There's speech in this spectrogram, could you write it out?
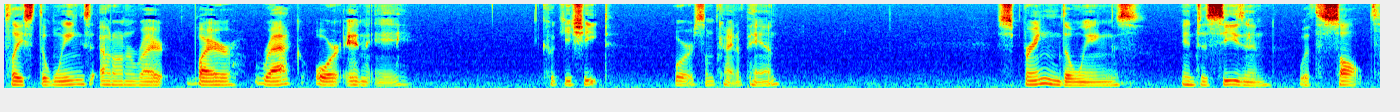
Place the wings out on a wire rack or in a cookie sheet or some kind of pan spring the wings into season with salt.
